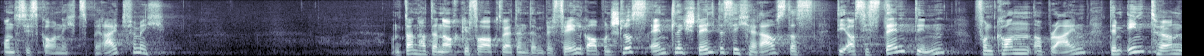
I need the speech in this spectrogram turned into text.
Und es ist gar nichts bereit für mich. Und dann hat er nachgefragt, wer denn den Befehl gab. Und schlussendlich stellte sich heraus, dass die Assistentin von Conan O'Brien dem Intern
